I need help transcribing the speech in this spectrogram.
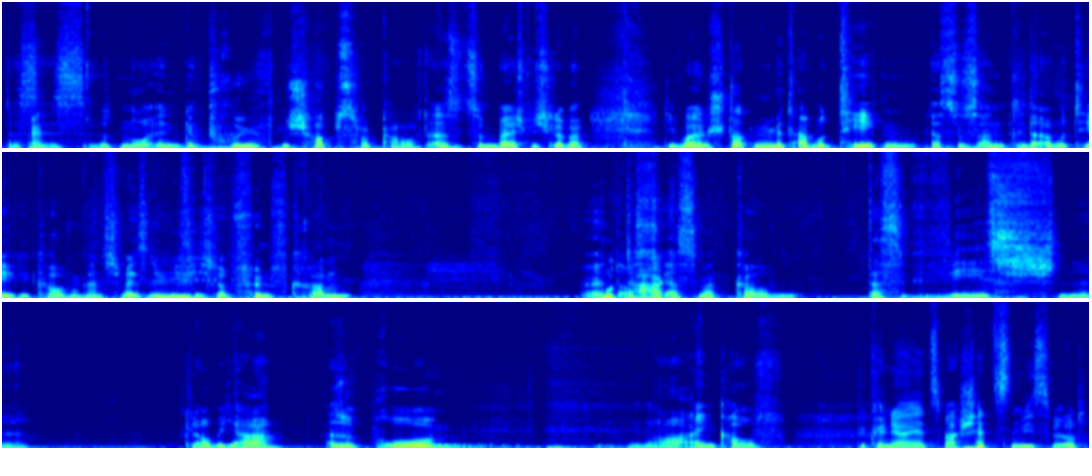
Das ist, wird nur in geprüften Shops verkauft. Also zum Beispiel, ich glaube, die wollen starten mit Apotheken, dass du es an, in der Apotheke kaufen kannst. Ich weiß nicht wie Mhm. viel, ich glaube 5 Gramm. Äh, Pro darfst Tag? du erstmal kaufen. Das weiß ich nicht. Glaube ja. Also pro ja, Einkauf. Wir können ja jetzt mal schätzen, wie es wird.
